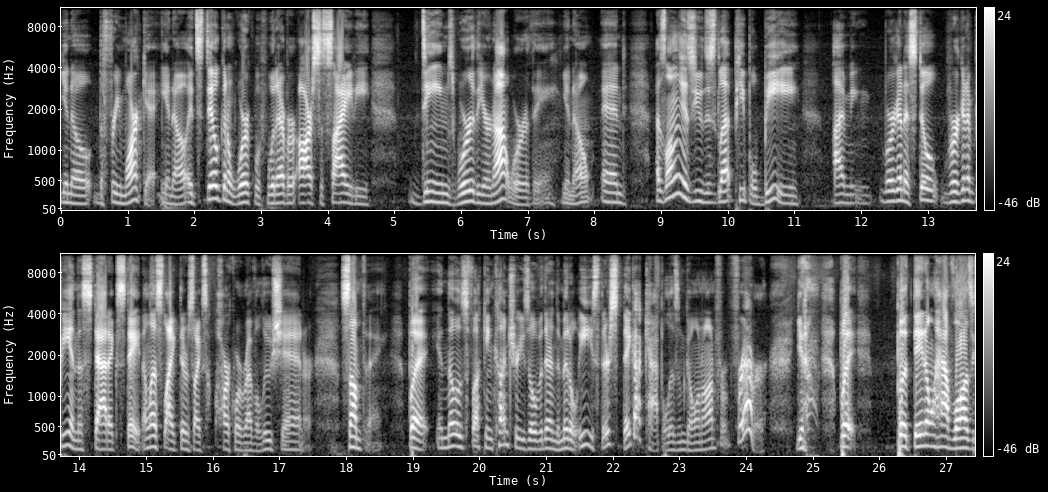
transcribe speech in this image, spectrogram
you know the free market you know? It's still going to work with whatever our society deems worthy or not worthy you know? And as long as you just let people be i mean we're going to still we're going to be in the static state unless like there's like hardcore revolution or something but in those fucking countries over there in the Middle East, there's they got capitalism going on for forever, you know. But but they don't have laws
